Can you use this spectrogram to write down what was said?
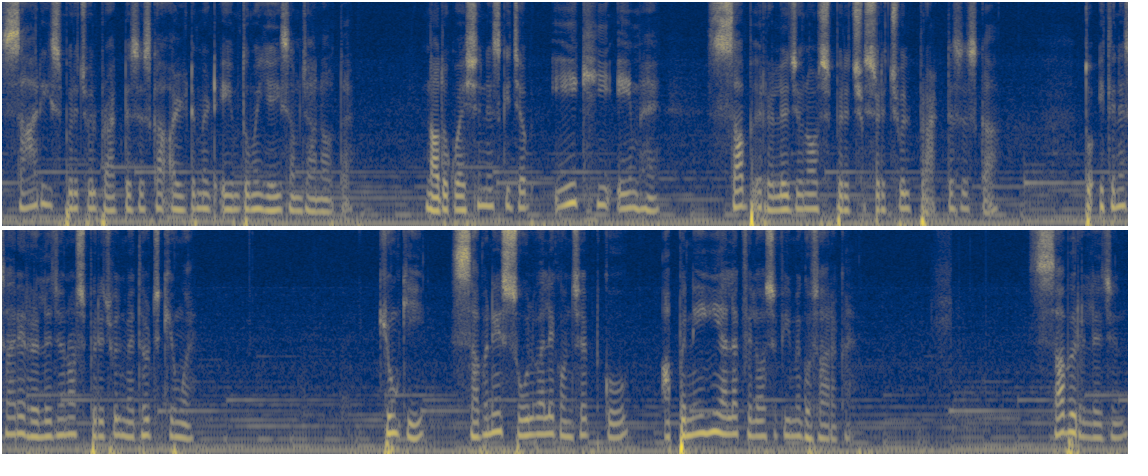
सारी स्पिरिचुअल प्रैक्टिसेस का अल्टीमेट एम तुम्हें यही समझाना होता है। ना तो क्वेश्चन इज़ कि जब एक ही एम है सब रिलीजन और स्पिरिचुअल प्रैक्टिसेस का तो इतने सारे रिलीजन और स्पिरिचुअल मेथड्स क्यों हैं? क्योंकि सबने सोल वाले कॉन्सेप्ट को अपने ही अलग फिलॉसफी में घुसा रखा है। सब रिलीजन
